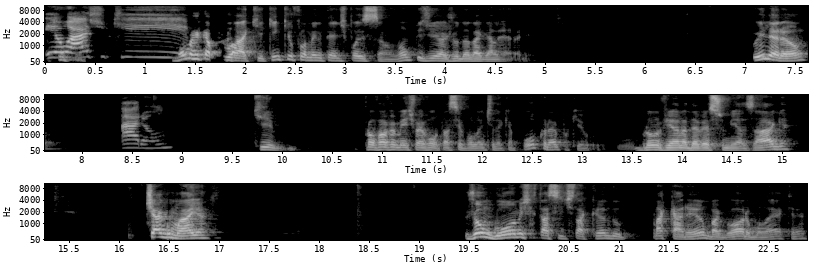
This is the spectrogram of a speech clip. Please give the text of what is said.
Eu acho que. Vamos recapitular aqui. Quem que o Flamengo tem à disposição? Vamos pedir a ajuda da galera ali. O Ilharão. Arão. Que provavelmente vai voltar a ser volante daqui a pouco, né? Porque o Bruno Viana deve assumir a zaga. Thiago Maia. João Gomes, que está se destacando pra caramba agora, o moleque, né?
